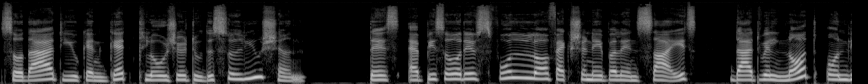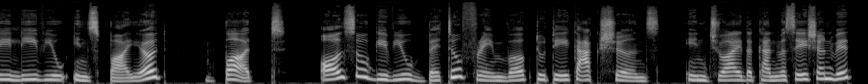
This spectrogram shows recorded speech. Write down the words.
so that you can get closer to the solution. This episode is full of actionable insights that will not only leave you inspired but also give you better framework to take actions. Enjoy the conversation with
